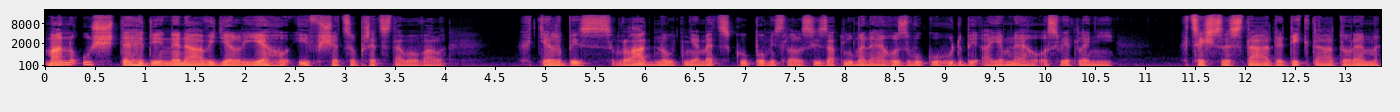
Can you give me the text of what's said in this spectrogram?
Man už tehdy nenáviděl jeho i vše, co představoval – Chtěl bys vládnout Německu, pomyslel si zatlumeného zvuku hudby a jemného osvětlení. Chceš se stát diktátorem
